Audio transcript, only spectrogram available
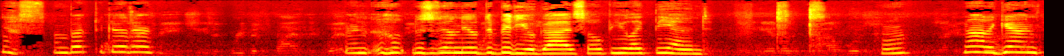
Yes, I'm back together. And I hope this is the end of the video, guys. Hope you like the end. Huh? Not again.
